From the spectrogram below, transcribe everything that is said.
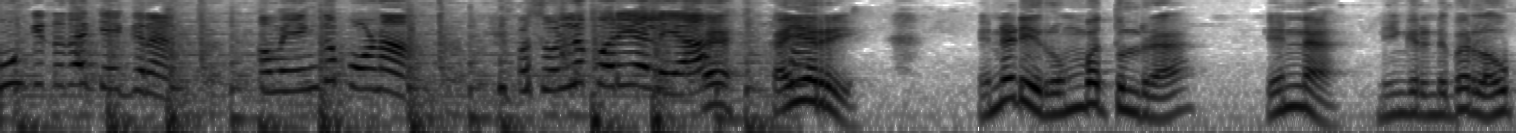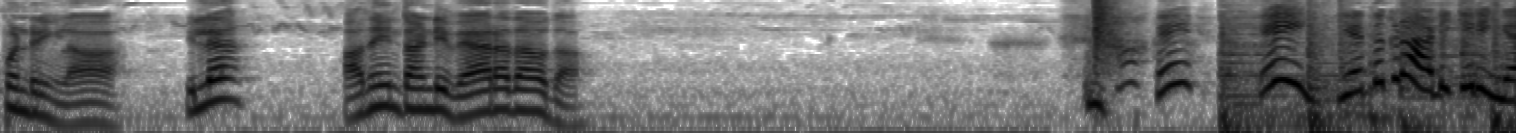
உன்கிட்ட தான் கேக்குறேன். அவன் எங்க போனான் இப்ப சொல்ல போறியா இல்லையா? கையறி. என்னடி ரொம்ப துள்ளுற என்ன நீங்க ரெண்டு பேரும் லவ் பண்றீங்களா? இல்ல அதையும் தாண்டி வேற ஏதாவதா? ஏய் ஏய் எதுக்குடா அடிக்கிறீங்க?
